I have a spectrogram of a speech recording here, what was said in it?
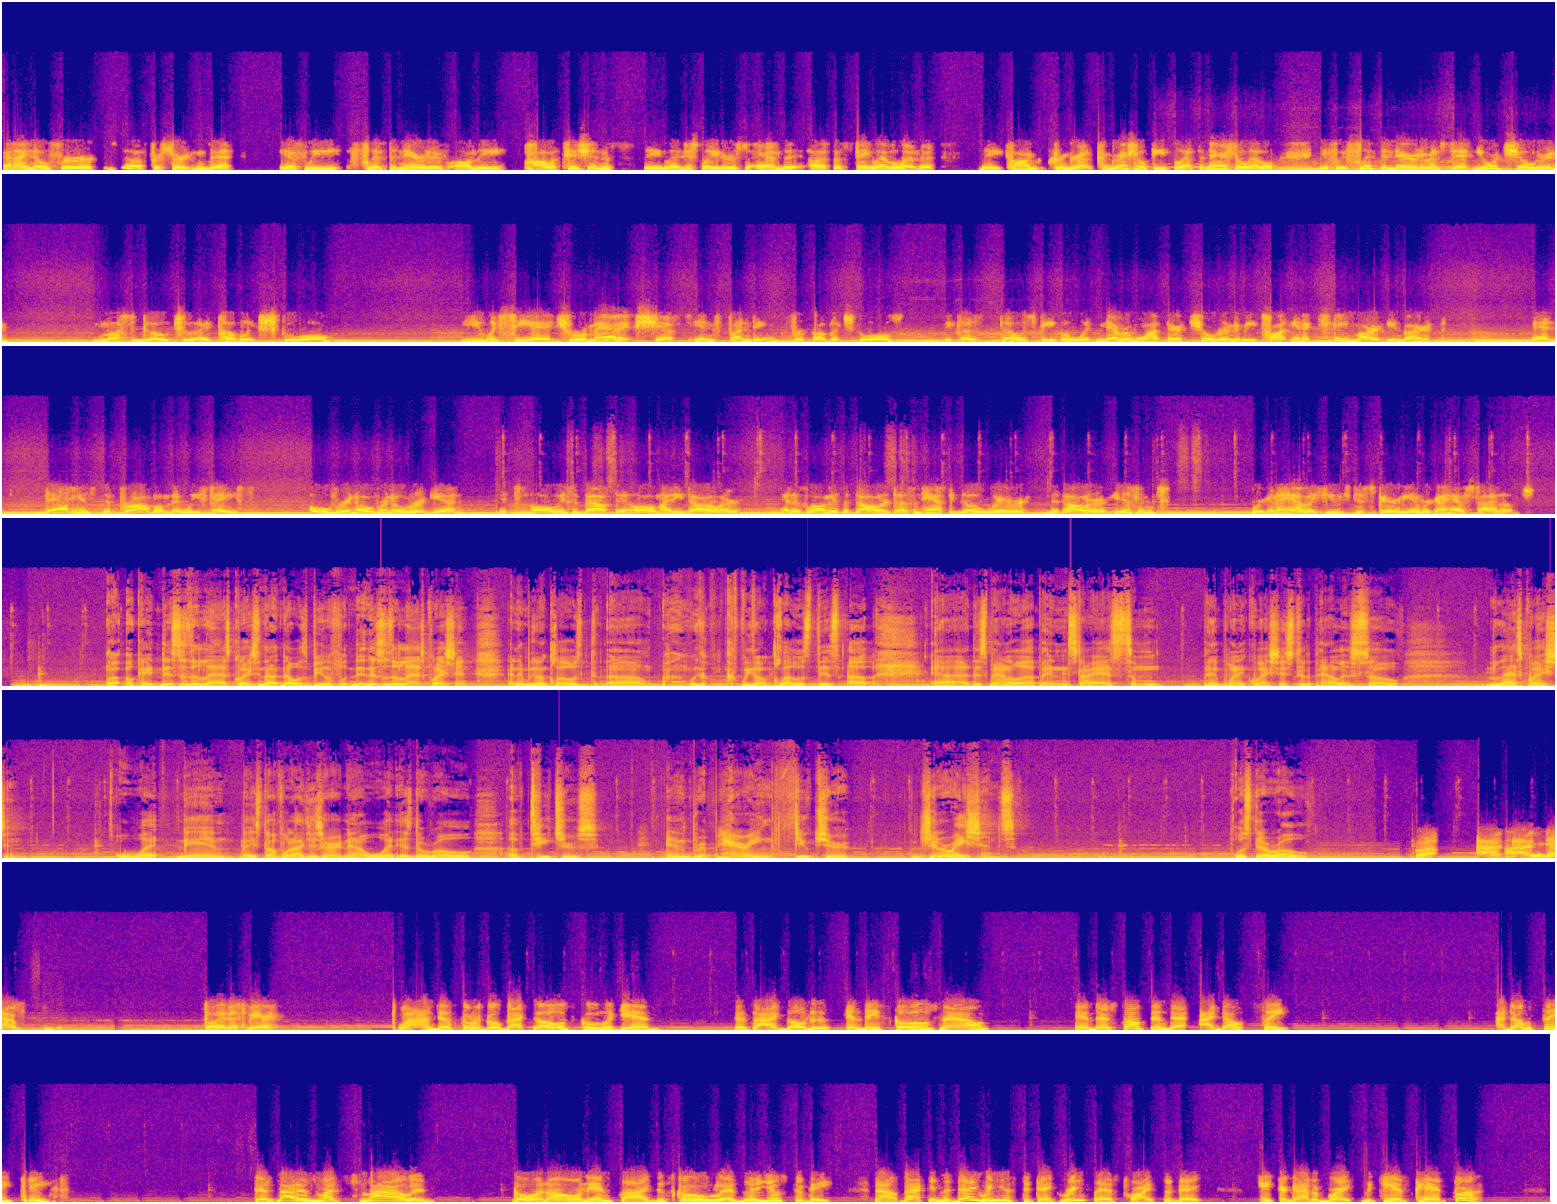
And I know for uh, for certain that if we flip the narrative on the politicians, the legislators, and the, uh, at the state level and the the con- congr- congressional people at the national level, if we flip the narrative and said your children must go to a public school, you would see a dramatic shift in funding for public schools because those people would never want their children to be taught in a Kmart environment. And that is the problem that we face over and over and over again it's always about the almighty dollar, and as long as the dollar doesn't have to go where the dollar isn't, we're going to have a huge disparity and we're going to have silos. Well, okay, this is the last question. That, that was beautiful. This is the last question, and then we're gonna close. Um, gonna, we gonna close this up, uh, this panel up, and start asking some pinpointed questions to the panelists. So, last question: what then, based off what I just heard now, what is the role of teachers in preparing future generations? What's their role? Well, I, I, I, go ahead, Mr. Berry. Well, I'm just going to go back to old school again, because I go to in these schools now, and there's something that I don't see. I don't see teeth. There's not as much smiling going on inside the school as there used to be. Now, back in the day, we used to take recess twice a day. Teacher got a break, the kids had fun.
